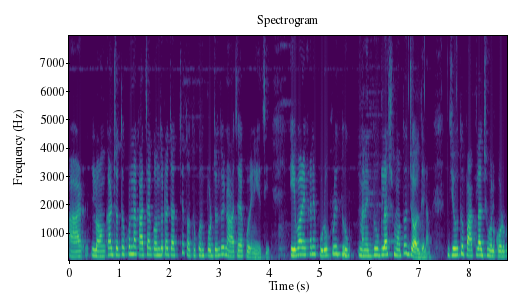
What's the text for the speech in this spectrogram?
আর লঙ্কার যতক্ষণ না কাঁচা গন্ধটা যাচ্ছে, ততক্ষণ পর্যন্তই নাড়াচাড়া করে নিয়েছি। এবার এখানে পুরোপুরি দু মানে দু গ্লাস মতো জল দিলাম। যেহেতু পাতলা ঝোল করব,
